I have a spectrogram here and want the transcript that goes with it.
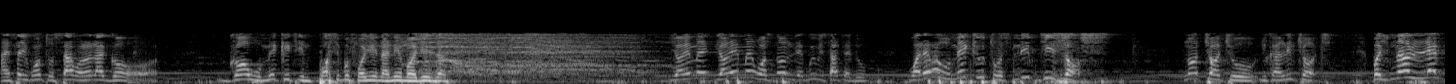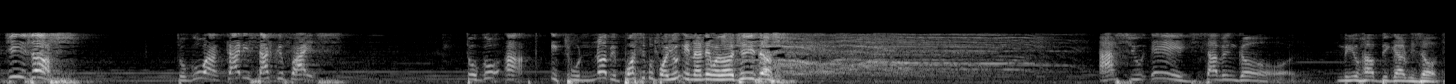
and say you want to serve another God, God will make it impossible for you in the name of Jesus. Your amen, your amen was not the way we started, though. Whatever will make you to leave Jesus, not church, oh, you can leave church, but you now left Jesus to go and carry sacrifice. To go, uh, it will not be possible for you in the name of Lord Jesus. As you age serving God, may you have bigger results,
